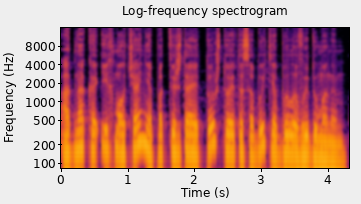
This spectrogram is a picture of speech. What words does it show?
Однако их молчание подтверждает то, что это событие было выдуманным.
